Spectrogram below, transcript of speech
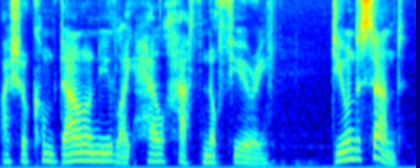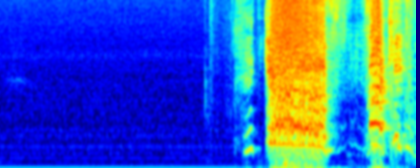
I shall come down on you like hell hath no fury. Do you understand? Go fucking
